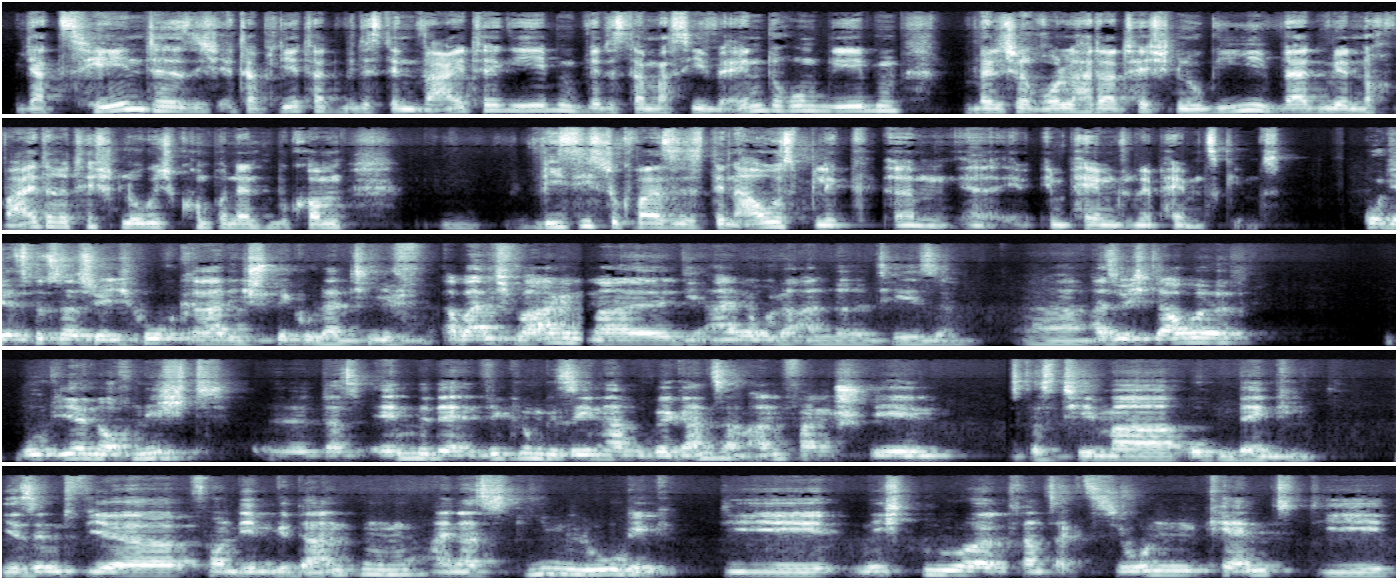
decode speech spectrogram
Jahrzehnte sich etabliert hat, wird es den weitergeben? Wird es da massive Änderungen geben? Welche Rolle hat da Technologie? Werden wir noch weitere technologische Komponenten bekommen? Wie siehst du quasi den Ausblick ähm, äh, im Payment und der Payment Schemes? Gut, jetzt wird es natürlich hochgradig spekulativ, aber ich wage mal die eine oder andere These. Äh, also ich glaube, wo wir noch nicht das Ende der Entwicklung gesehen haben, wo wir ganz am Anfang stehen, ist das Thema Open Banking. Hier sind wir von dem Gedanken einer Scheme-Logik, die nicht nur Transaktionen kennt, die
